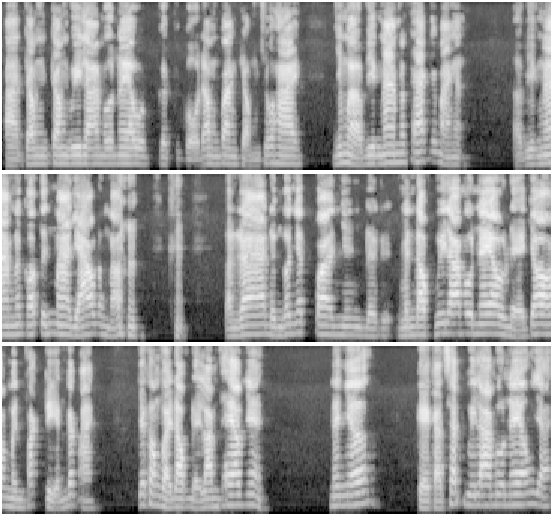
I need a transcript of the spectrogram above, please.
À trong trong Villa Monel cổ đông quan trọng số 2 nhưng mà ở Việt Nam nó khác các bạn ạ. à ở Việt Nam nó có tính ma giáo đâu mà thành ra đừng có nhất qua mình đọc William O'Neill để cho mình phát triển các bạn, chứ không phải đọc để làm theo nha. Nên nhớ, kể cả sách William O'Neill cũng vậy.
